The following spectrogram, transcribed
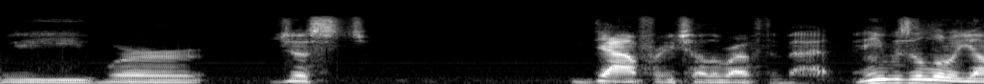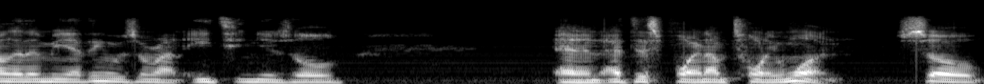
We were just down for each other right off the bat. And he was a little younger than me. I think he was around 18 years old. And at this point, I'm 21. So,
